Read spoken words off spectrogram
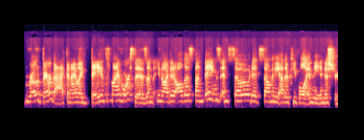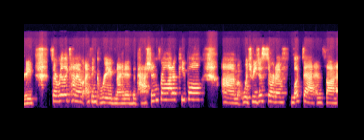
rode bareback and I like bathed my horses and you know I did all those fun things and so did so many other people in the industry. So it really kind of I think reignited the passion for a lot of people, um, which we just sort of looked at and thought,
